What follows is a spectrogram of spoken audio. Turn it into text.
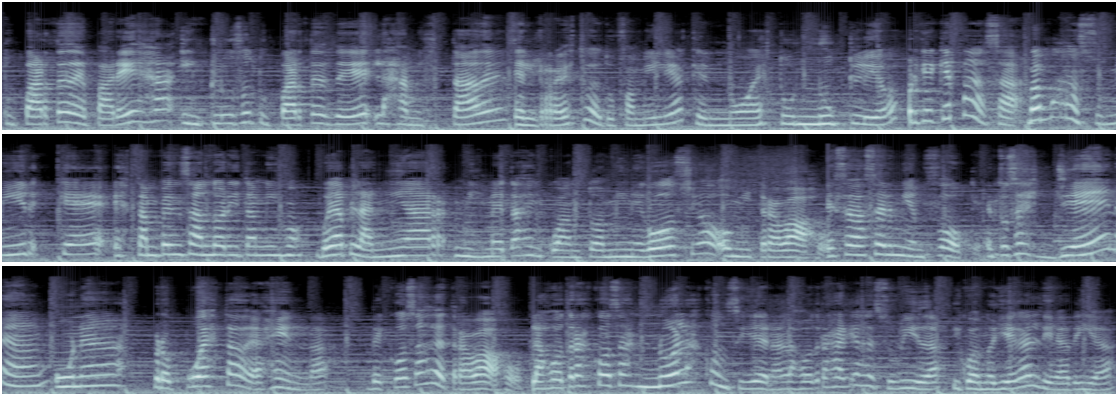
tu parte de pareja, incluso tu parte de las amistades, el resto de tu familia, que no es tu núcleo. Porque ¿qué pasa? Vamos a asumir que están pensando ahorita mismo, voy a planear mis metas en cuanto a mi negocio o mi trabajo. Ese va a ser mi enfoque. Entonces llenan una propuesta de agenda de cosas de trabajo. Las otras cosas no las consideran, las otras áreas de su vida. Y cuando llega el día a día,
